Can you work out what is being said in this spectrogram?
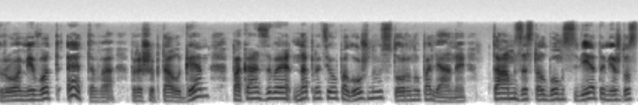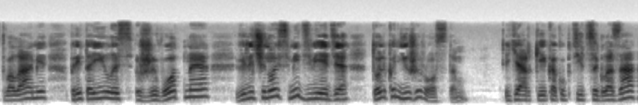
«Кроме вот этого», — прошептал Ген, показывая на противоположную сторону поляны. Там, за столбом света, между стволами, притаилось животное величиной с медведя, только ниже ростом. Яркие, как у птицы, глаза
